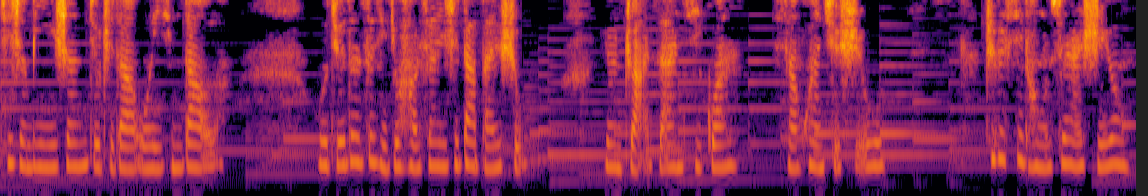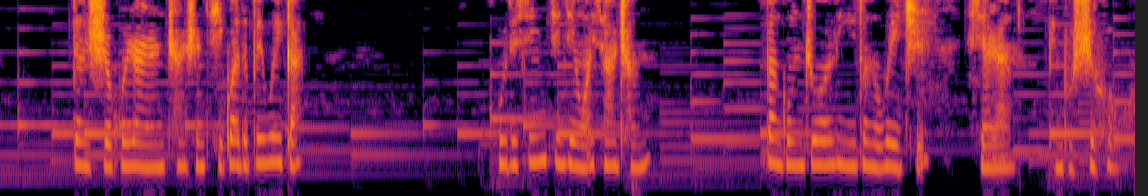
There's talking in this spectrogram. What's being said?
精神病医生就知道我已经到了。我觉得自己就好像一只大白鼠，用爪子按机关，想换取食物。这个系统虽然实用，但是会让人产生奇怪的卑微感。我的心渐渐往下沉。办公桌另一端的位置显然并不适合我。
